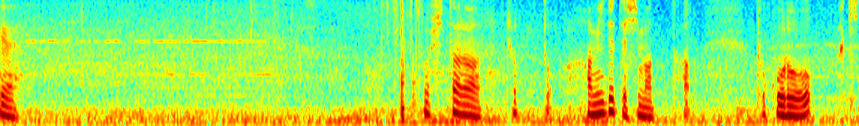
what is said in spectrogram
OK そしたらちょっとはみ出てしまったところを拭き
